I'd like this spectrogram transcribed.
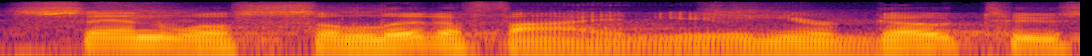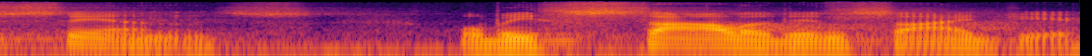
Sin will solidify in you, and your go to sins will be solid inside you.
